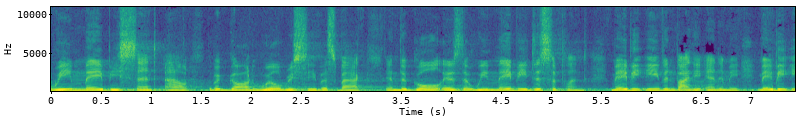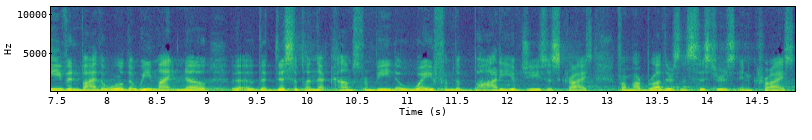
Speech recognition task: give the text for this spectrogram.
We may be sent out, but God will receive us back. And the goal is that we may be disciplined, maybe even by the enemy, maybe even by the world, that we might know the, the, discipline that comes from being away from the body of Jesus Christ, from our brothers and sisters in Christ.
